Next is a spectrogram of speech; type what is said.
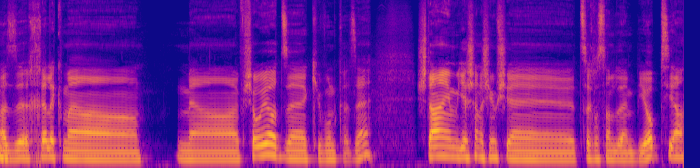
אז חלק מה, מהאפשרויות זה כיוון כזה. שתיים, יש אנשים שצריך לעשות להם ביופסיה,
